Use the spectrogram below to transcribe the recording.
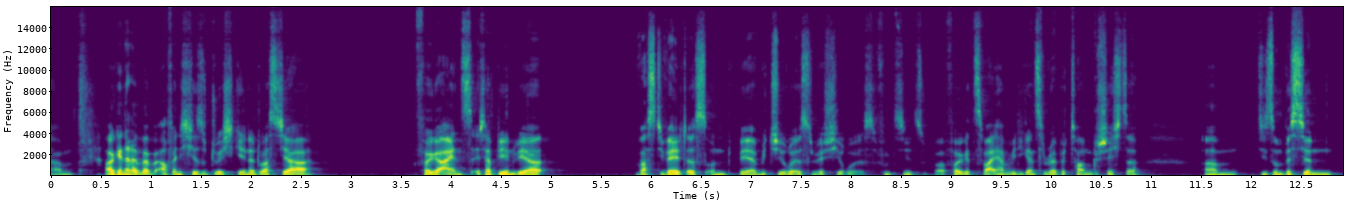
Ähm, aber generell, auch wenn ich hier so durchgehe, ne, du hast ja Folge 1 etablieren wir, was die Welt ist und wer Michiro ist und wer Shiro ist. Funktioniert super. Folge 2 haben wir die ganze Rabbit Town-Geschichte, ähm, die so ein bisschen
